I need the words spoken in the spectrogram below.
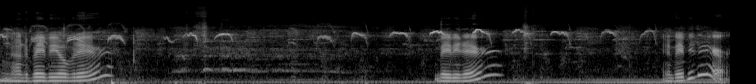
Another baby over there. Baby there. And a baby there.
